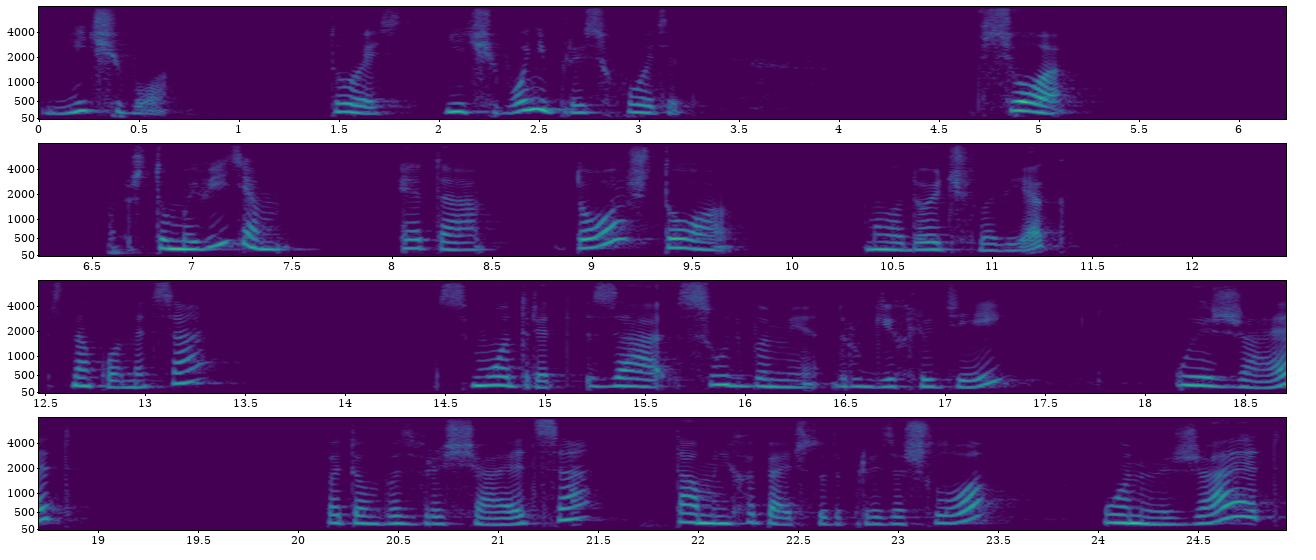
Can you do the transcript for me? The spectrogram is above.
ничего. То есть ничего не происходит. Все, что мы видим, это то, что молодой человек знакомится, смотрит за судьбами других людей, уезжает, потом возвращается — там у них опять что-то произошло, он уезжает,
